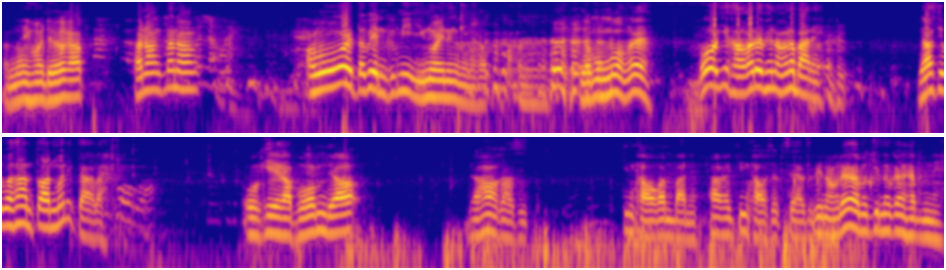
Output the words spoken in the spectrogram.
อันในหัวเด้อครับตาน้องตาน้อง โอ้ยตะเวนคือมีอีกหน่วยหนึงนะครับ เดี๋ยวมงม่วงๆเลย โอ้ยกินข้าวกันเด้อพี่น้องนะบ้านนี่เดี๋ยวสิว่าท่านตอนมื้อนี้จากอะไรโอเคครับผมเดี๋ยว เดี๋ยวเฮาก็สิกินข้าวกันบ้านนี่พากันกินข้าวแซ่บๆเด้อพี่น้องเด้อมากินนำกันครับนี่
